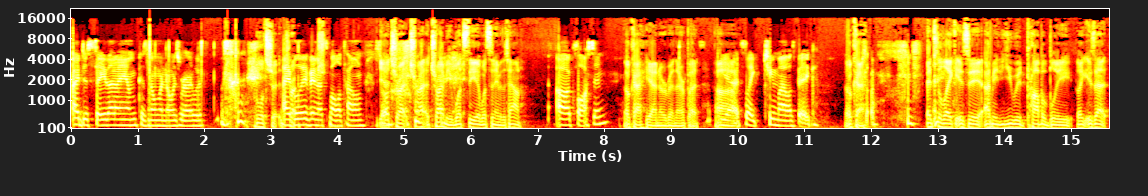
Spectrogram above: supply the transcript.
I just say that I am because no one knows where I live. Well, tr- I live in a small town. So. Yeah, try try try me. What's the what's the name of the town? Uh, Clawson. Okay, yeah, I've never been there, but uh, yeah, it's like two miles big. okay. and so, like, is it? I mean, you would probably like. Is that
